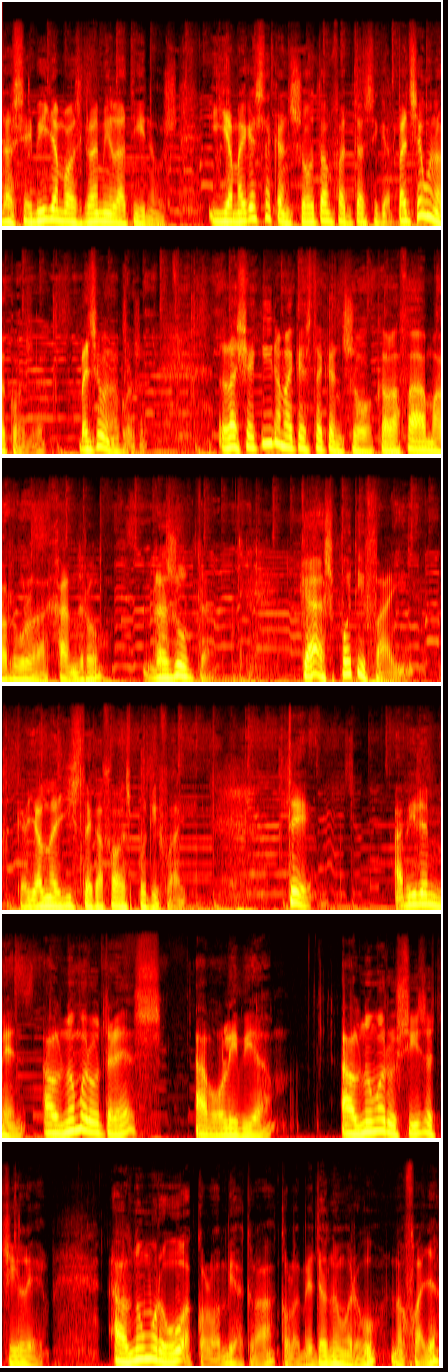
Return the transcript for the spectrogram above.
de Sevilla amb els Grammy Latinos i amb aquesta cançó tan fantàstica, penseu una cosa, penseu una cosa. La Shakira amb aquesta cançó, que la fa amb el Alejandro, resulta que a Spotify, que hi ha una llista que fa Spotify, té, evidentment, el número 3 a Bolívia, el número 6 a Xile, el número 1 a Colòmbia, clar, Colòmbia té el número 1, no falla,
